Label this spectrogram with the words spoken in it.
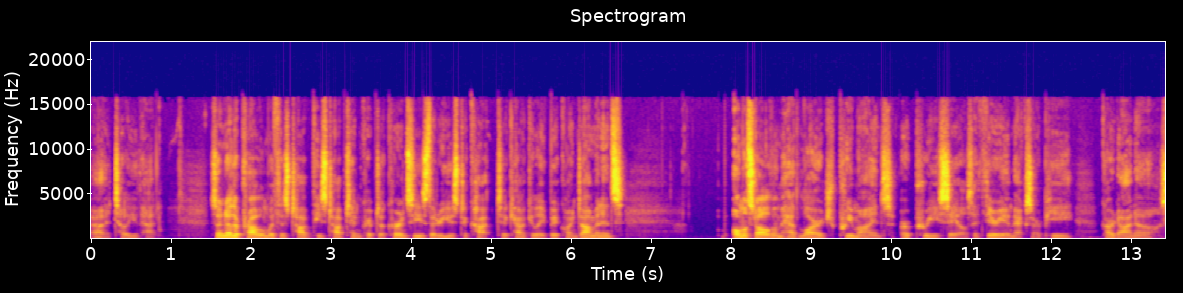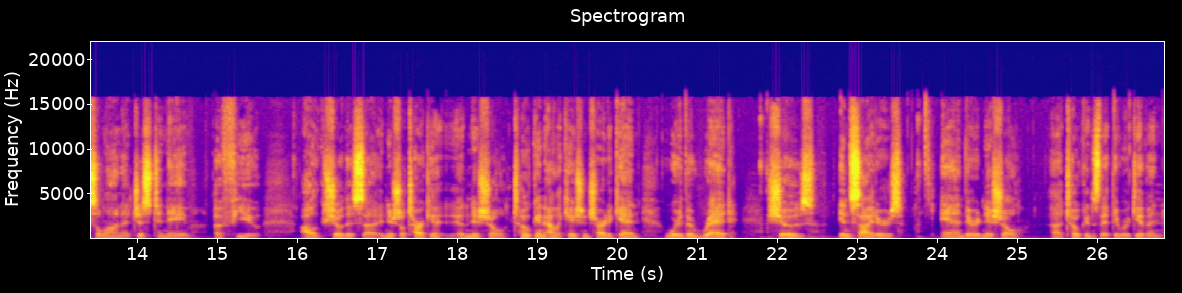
uh, tell you that. So another problem with this top, these top 10 cryptocurrencies that are used to, cut to calculate Bitcoin dominance, almost all of them had large pre-mines or pre-sales, Ethereum, XRP, Cardano, Solana, just to name a few. I'll show this uh, initial target, initial token allocation chart again, where the red shows insiders and their initial uh, tokens that they were given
